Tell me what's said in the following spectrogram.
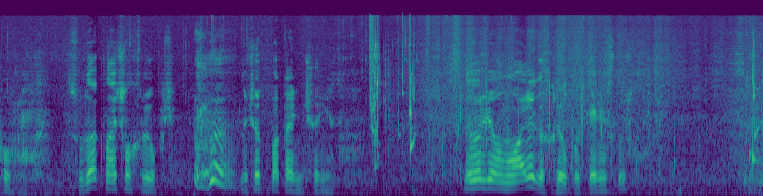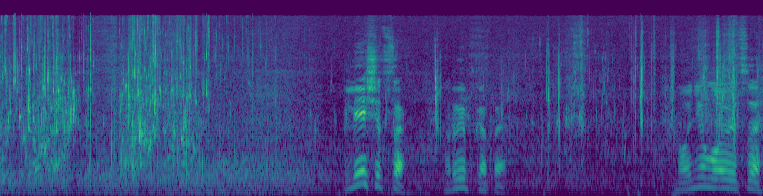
Фу, блин. Судак начал хлюпать. Но что-то пока ничего нет. Ну, вернее, он у Олега хлюпает, я не слышал. Плещется рыбка-то, но не ловится.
